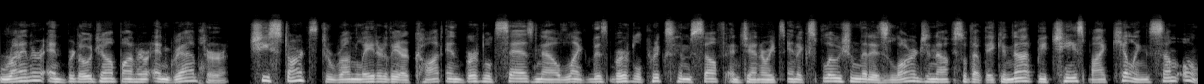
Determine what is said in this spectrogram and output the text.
Reiner and Berto jump on her and grab her, she starts to run later. They are caught and Bertolt says now like this Bertolt pricks himself and generates an explosion that is large enough so that they cannot be chased by killing some oh.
